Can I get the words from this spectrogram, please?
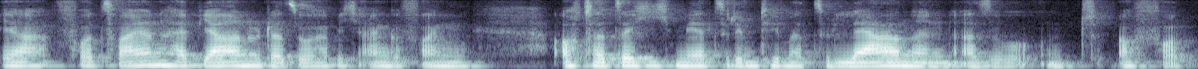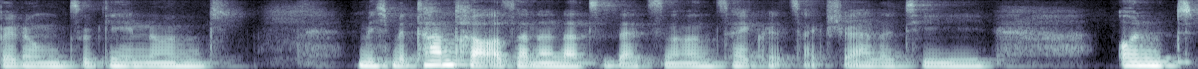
ja, vor zweieinhalb Jahren oder so habe ich angefangen, auch tatsächlich mehr zu dem Thema zu lernen, also und auf Fortbildungen zu gehen und mich mit Tantra auseinanderzusetzen und Sacred Sexuality. Und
